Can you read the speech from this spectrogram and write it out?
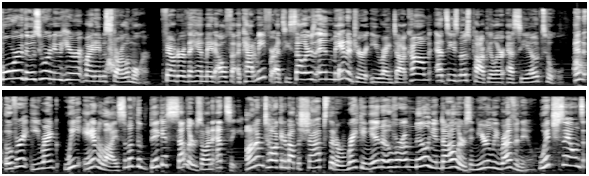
For those who are new here, my name is Starla Moore founder of the Handmade Alpha Academy for Etsy sellers and manager at erank.com, Etsy's most popular SEO tool. And over at eRank, we analyze some of the biggest sellers on Etsy. I'm talking about the shops that are raking in over a million dollars in yearly revenue, which sounds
